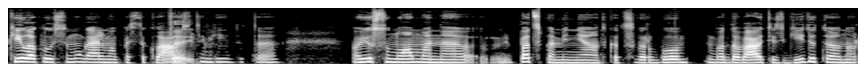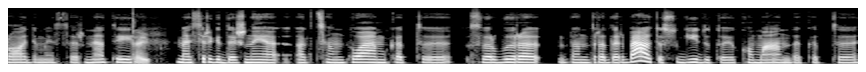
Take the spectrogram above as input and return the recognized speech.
kyla klausimų, galima pasiklausti gydytojo. O jūsų nuomonė, pats paminėjot, kad svarbu vadovautis gydytojo nurodymais, ar ne? Tai Taip. mes irgi dažnai akcentuojam, kad e, svarbu yra bendradarbiauti su gydytojų komanda, kad e,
